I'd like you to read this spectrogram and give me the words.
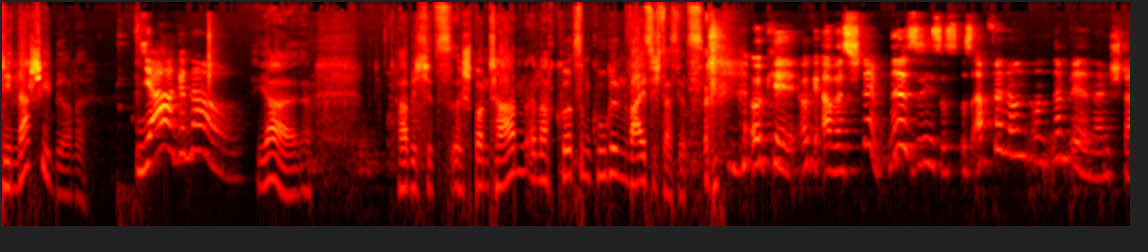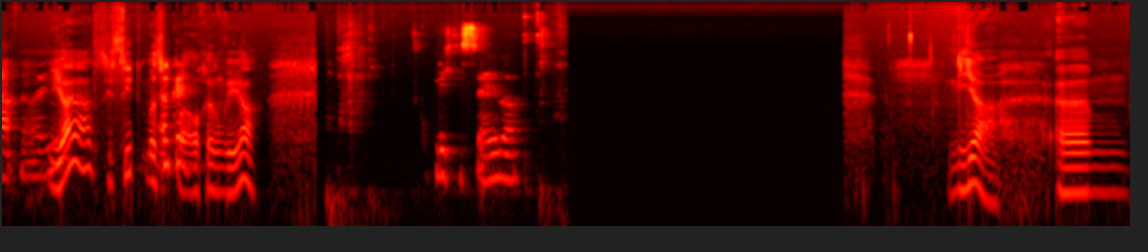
Die Naschi-Birne. Ja, genau. Ja, habe ich jetzt äh, spontan äh, nach kurzem Googeln, weiß ich das jetzt. Okay, okay, aber es stimmt, ne? Es ist aus, aus Apfel und, und eine Birne entstanden. oder ja, ja, sie sieht, man sieht Okay. man auch irgendwie, ja. Google ich das selber. Ja, ähm,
